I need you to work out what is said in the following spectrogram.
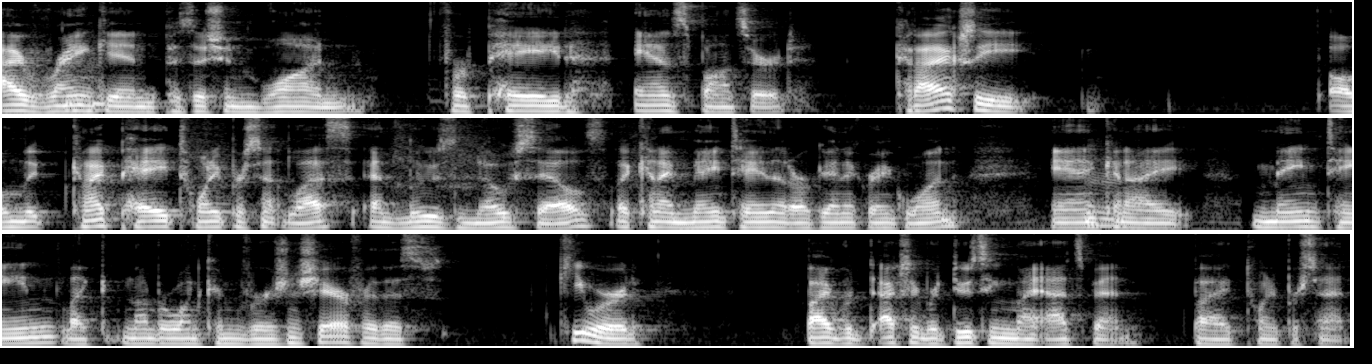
I rank mm-hmm. in position one for paid and sponsored. Could I actually only can I pay 20% less and lose no sales? Like can I maintain that organic rank 1 and mm-hmm. can I maintain like number 1 conversion share for this keyword by re- actually reducing my ad spend by 20%.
